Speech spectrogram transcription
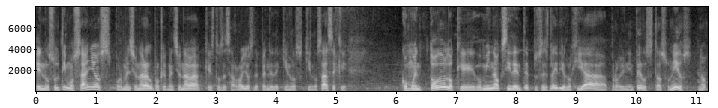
en los últimos años, por mencionar algo, porque mencionaba que estos desarrollos depende de quién los, quién los hace, que como en todo lo que domina Occidente, pues es la ideología proveniente de los Estados Unidos, ¿no?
